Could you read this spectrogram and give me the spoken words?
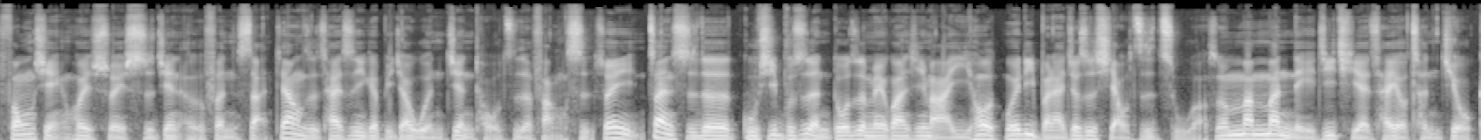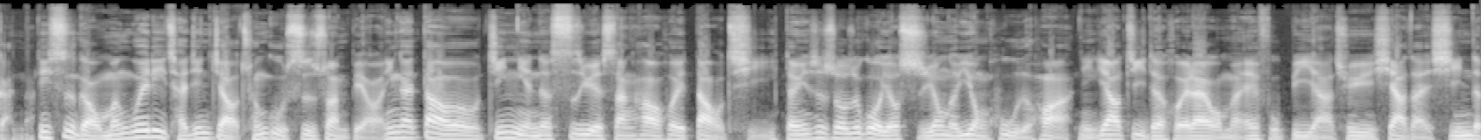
风险会随时间而分散，这样子才是一个比较稳健投资的方式。所以暂时的股息不是很多，这没有关系嘛。以后威力本来就是小资族啊，所以慢慢累积起来才有成就感啊。第四个，我们威力财经角存股试算表啊应该到今年的四月三号会到期，等于是说如果有使用的用户的话，你要记得回来我们 FB 啊去下载新的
